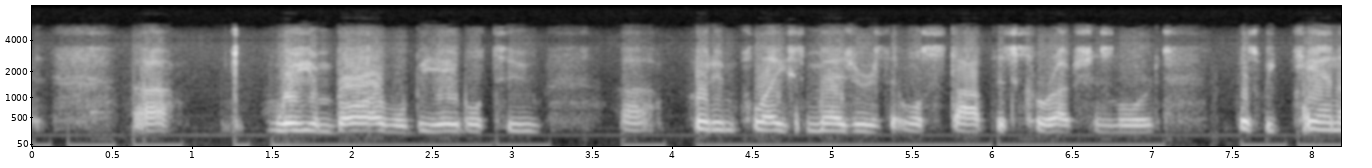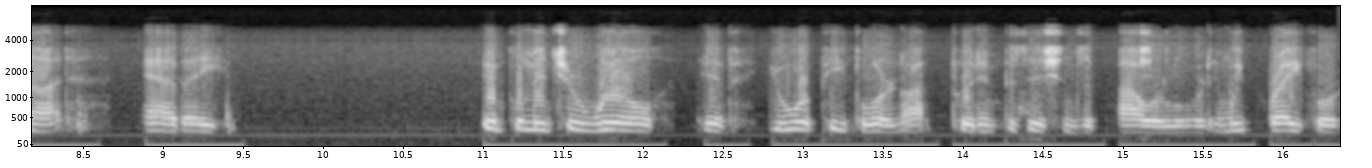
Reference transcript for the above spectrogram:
that uh, William Barr will be able to uh, put in place measures that will stop this corruption, Lord, because we cannot have a implement your will if your people are not put in positions of power, Lord. And we pray for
